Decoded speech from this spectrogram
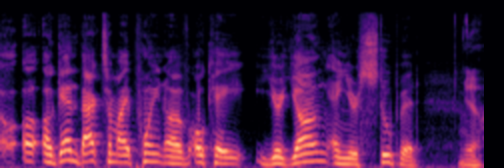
uh, again, back to my point of okay, you're young and you're stupid, yeah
